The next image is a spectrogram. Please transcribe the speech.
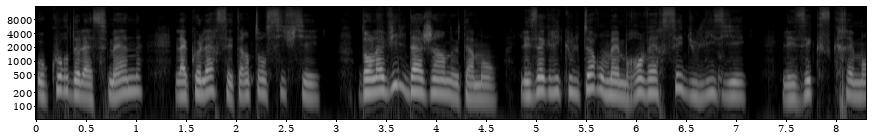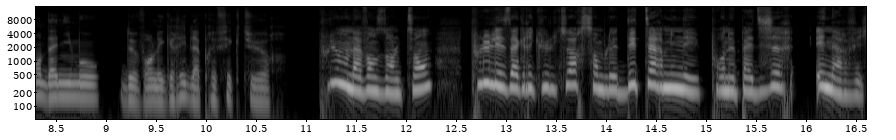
Au cours de la semaine, la colère s'est intensifiée. Dans la ville d'Agen notamment, les agriculteurs ont même renversé du lisier, les excréments d'animaux, devant les grilles de la préfecture plus on avance dans le temps, plus les agriculteurs semblent déterminés, pour ne pas dire énervés.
